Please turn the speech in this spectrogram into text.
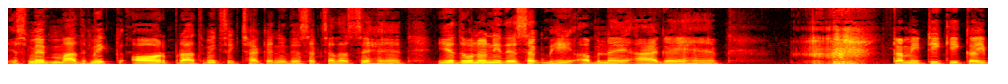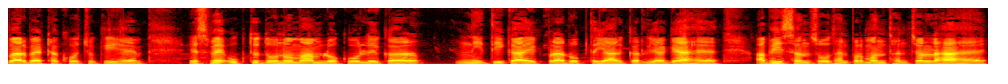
इसमें माध्यमिक और प्राथमिक शिक्षा के निदेशक सदस्य हैं। ये दोनों निदेशक भी अब नए आ गए हैं। कमेटी की कई बार बैठक हो चुकी है। इसमें उक्त दोनों मामलों को लेकर नीति का एक प्रारूप तैयार कर लिया गया है। अभी संशोधन पर मंथन चल रहा है।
